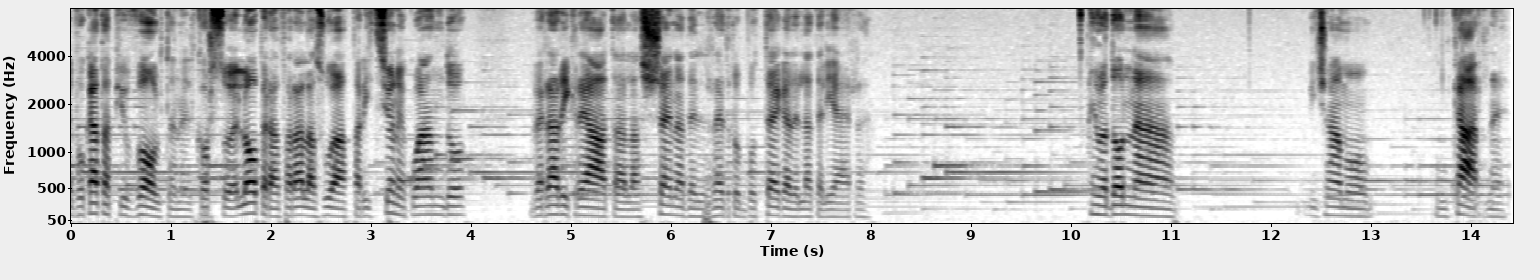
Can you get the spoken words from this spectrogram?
evocata più volte nel corso dell'opera, farà la sua apparizione quando verrà ricreata la scena del retrobottega dell'atelier è una donna, diciamo, in carne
